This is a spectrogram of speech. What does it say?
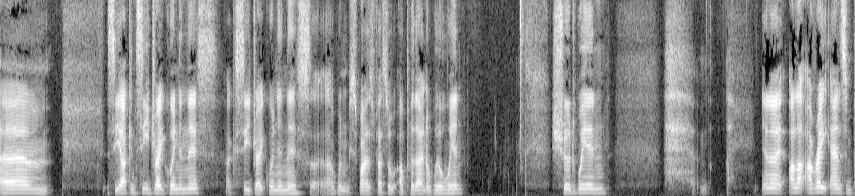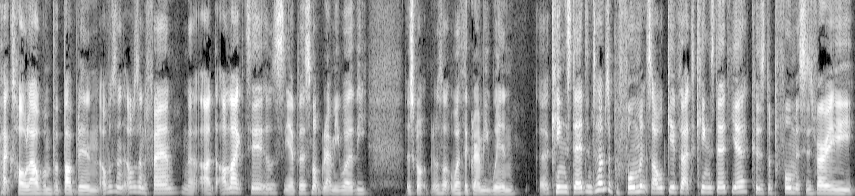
Um, see, I can see Drake winning this. I can see Drake winning this. I wouldn't be surprised if that's. I'll put that in a will win. Should win. You know, I I rate Anderson .Paak's whole album, but Bubbling, I wasn't I wasn't a fan. I I liked it. It was yeah, but it's not Grammy worthy. It's not it's not worth a Grammy win. Uh, King's Dead. In terms of performance, I will give that to King's Dead. Yeah, because the performance is very,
